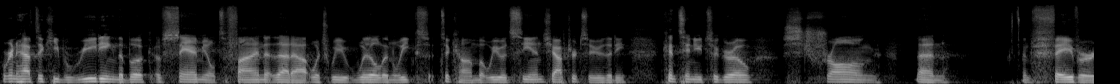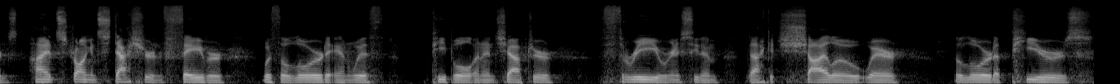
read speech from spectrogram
we're going to have to keep reading the book of Samuel to find that out, which we will in weeks to come. But we would see in chapter 2 that he continued to grow strong and, and favor, high, and strong in stature and favor with the Lord and with people. And in chapter 3, we're going to see them back at Shiloh where the Lord appears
